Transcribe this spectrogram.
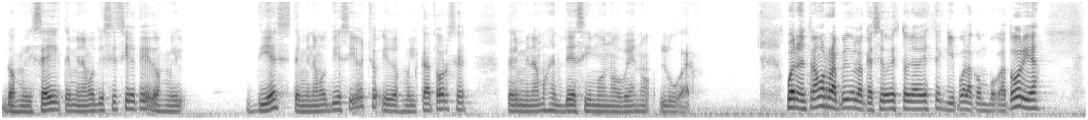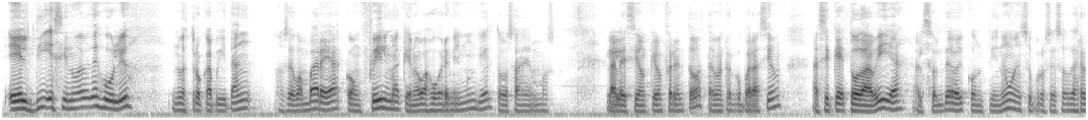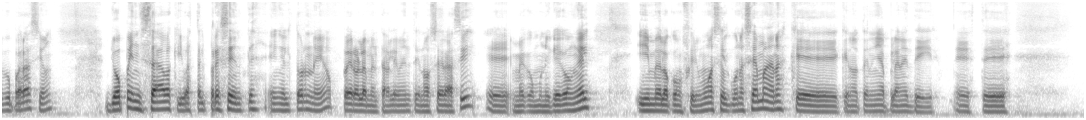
2006 terminamos 17 y 2000 10 terminamos 18 y 2014 terminamos en 19 lugar. Bueno, entramos rápido en lo que ha sido la historia de este equipo, la convocatoria. El 19 de julio, nuestro capitán José Juan Barea confirma que no va a jugar en el Mundial. Todos sabemos la lesión que enfrentó, estaba en recuperación. Así que todavía, al sol de hoy, continúa en su proceso de recuperación. Yo pensaba que iba a estar presente en el torneo, pero lamentablemente no será así. Eh, me comuniqué con él y me lo confirmó hace algunas semanas que, no tenía planes de ir. Este,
